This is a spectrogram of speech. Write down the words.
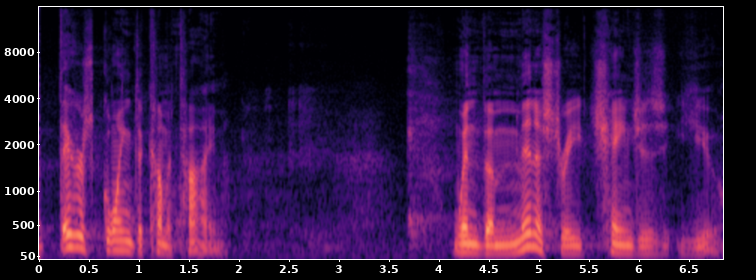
But there's going to come a time when the ministry changes you.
